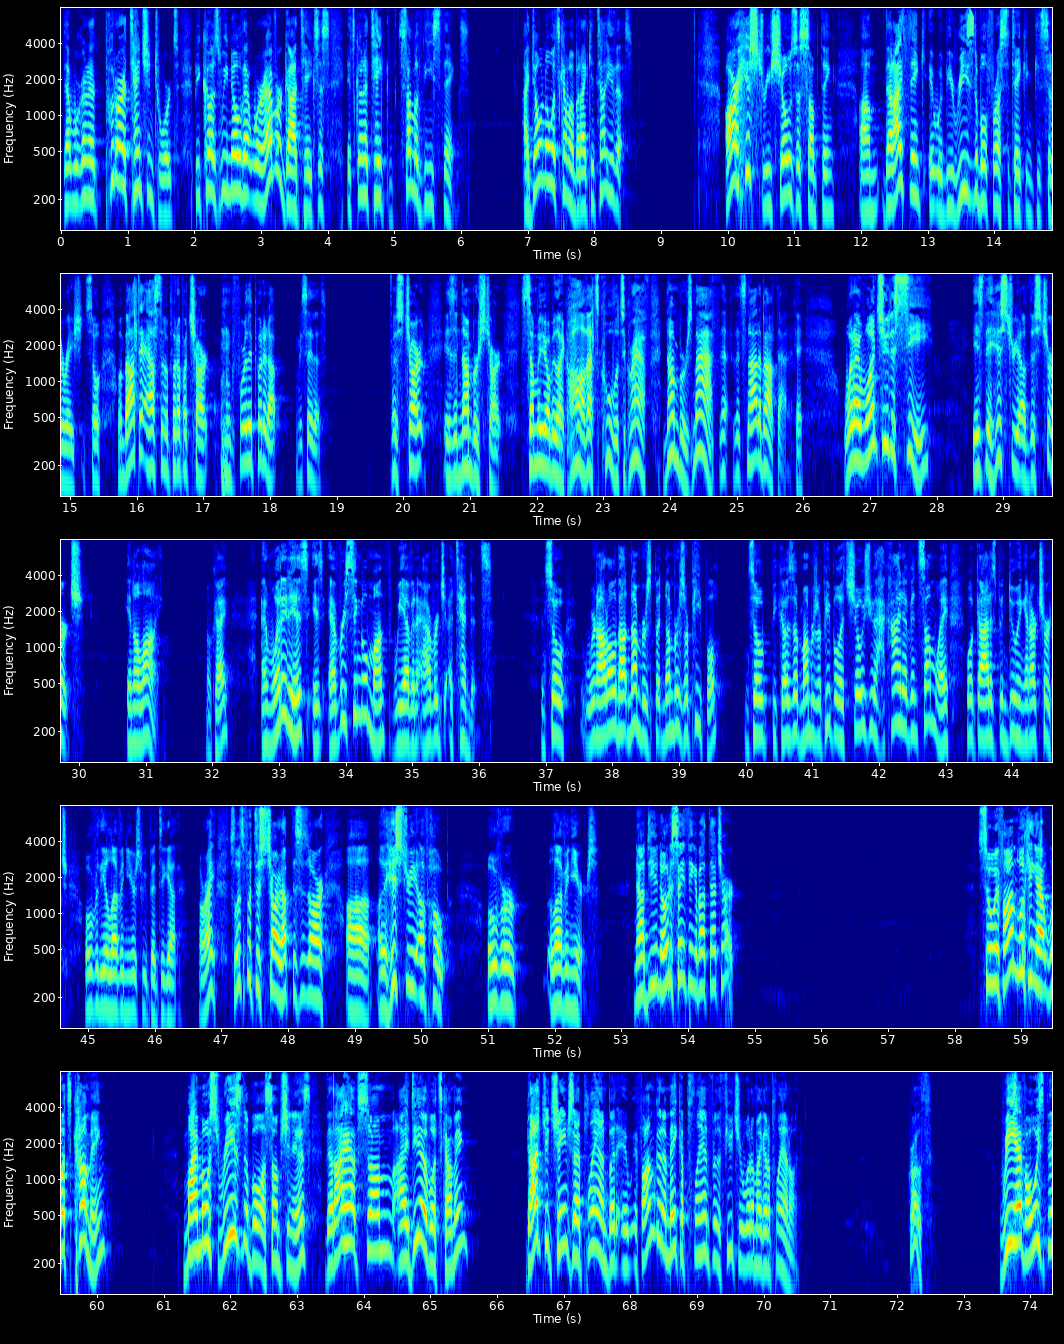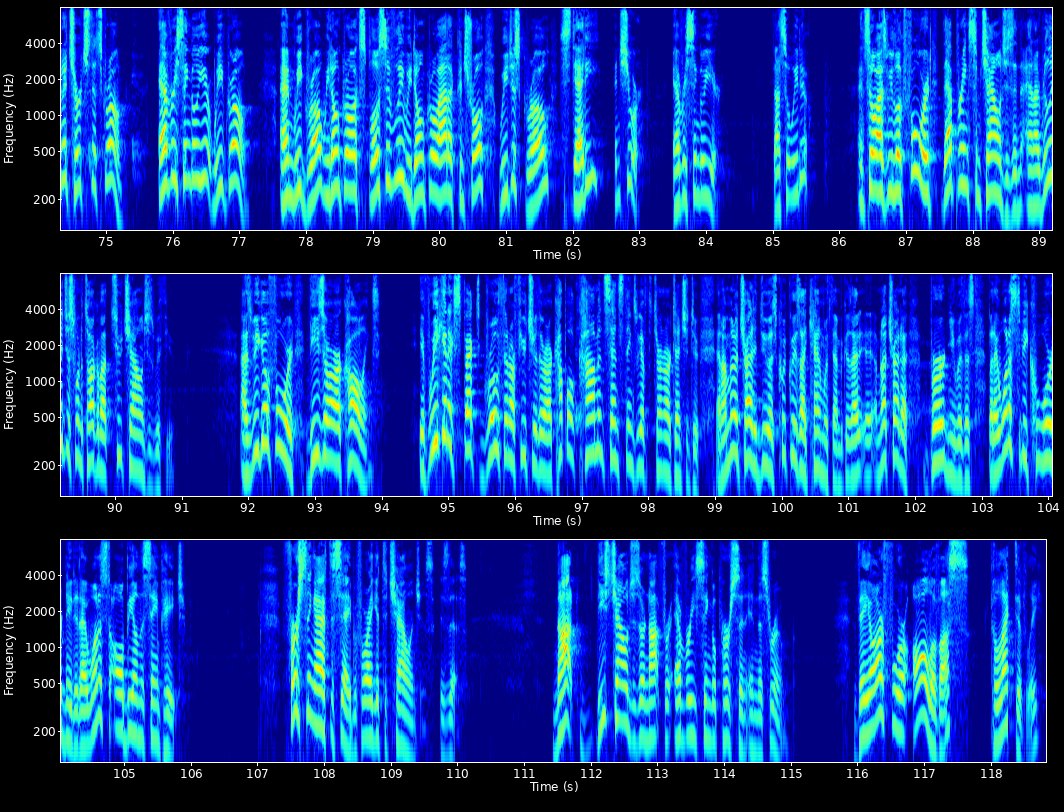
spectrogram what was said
that we're going to put our attention towards because we know that wherever God takes us, it's going to take some of these things. I don't know what's coming, but I can tell you this. Our history shows us something um, that I think it would be reasonable for us to take in consideration. So I'm about to ask them to put up a chart. Before they put it up, let me say this. This chart is a numbers chart. Some of you will be like, oh, that's cool. It's a graph. Numbers, math. That's not about that, okay? What I want you to see is the history of this church in a line, okay? And what it is, is every single month we have an average attendance. And so we're not all about numbers, but numbers are people. And so, because of numbers are people, it shows you kind of in some way what God has been doing in our church over the 11 years we've been together. All right? So let's put this chart up. This is our uh, history of hope over 11 years. Now, do you notice anything about that chart? So, if I'm looking at what's coming, my most reasonable assumption is that I have some idea of what's coming, God could change that plan, but if I'm going to make a plan for the future, what am I going to plan on? Growth. We have always been a church that's grown. Every single year, we've grown. And we grow. We don't grow explosively. We don't grow out of control. We just grow steady and sure every single year. That's what we do. And so as we look forward, that brings some challenges. And, and I really just want to talk about two challenges with you. As we go forward, these are our callings. If we can expect growth in our future, there are a couple common sense things we have to turn our attention to. And I'm going to try to do as quickly as I can with them because I, am not trying to burden you with this, but I want us to be coordinated. I want us to all be on the same page. First thing I have to say before I get to challenges is this. Not, these challenges are not for every single person in this room. They are for all of us collectively,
